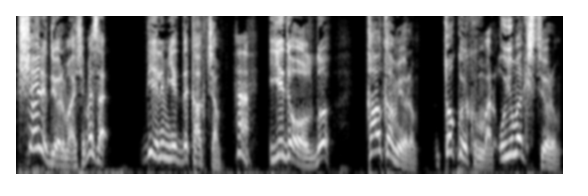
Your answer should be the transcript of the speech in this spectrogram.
Şöyle diyorum Ayşe. Mesela diyelim 7'de kalkacağım. ha. 7 oldu. Kalkamıyorum. Çok uykum var. Uyumak istiyorum.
